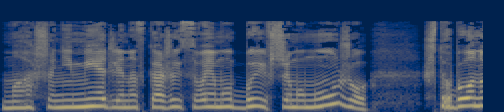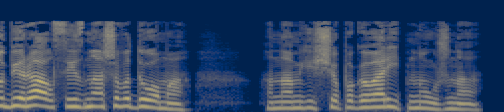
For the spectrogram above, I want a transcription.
«Маша, немедленно скажи своему бывшему мужу, чтобы он убирался из нашего дома. А нам еще поговорить нужно».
